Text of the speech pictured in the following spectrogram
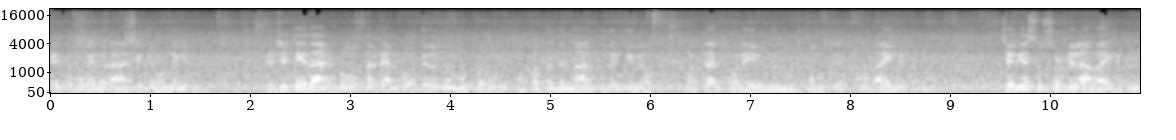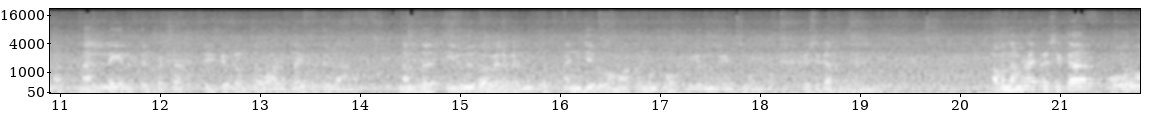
കിട്ടുമോ എന്നൊരു ഉണ്ടെങ്കിലും കൃഷി ചെയ്ത അനുഭവസ്ഥരുടെ അനുഭവത്തിൽ നിന്നും മുപ്പതും മുപ്പത്തഞ്ചും നാൽപ്പതും കിലോ ഒറ്റ കൊലയിൽ നിന്നും നമുക്ക് ആദായം കിട്ടുന്ന ചെറിയ ശുശ്രൂഷയിൽ ആദായം കിട്ടുന്ന നല്ല ഇനത്തിൽപ്പെട്ട ടിഷ്യൂ കൾച്ചർ വാഴത്തായ്പത്തിലാണ് നമ്മൾ ഇരുപത് രൂപ വില വരുന്നത്. അഞ്ച് രൂപ മാത്രം വീതം മേടിച്ചുകൊണ്ട് കൃഷിക്കാർക്ക് തരുന്നത് അപ്പം നമ്മുടെ കൃഷിക്കാർ ഓരോ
